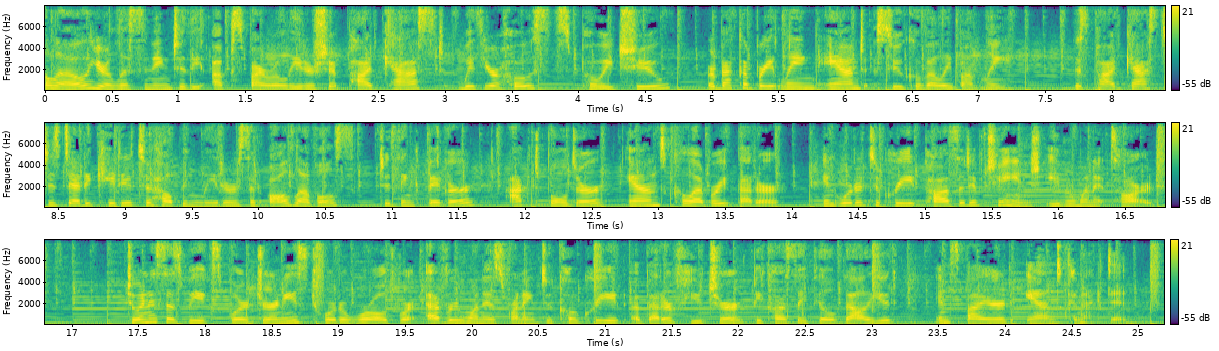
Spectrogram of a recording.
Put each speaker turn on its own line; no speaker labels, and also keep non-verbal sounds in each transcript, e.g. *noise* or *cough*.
Hello, you're listening to the Upspiral Leadership Podcast with your hosts, Poe Chu, Rebecca Breitling, and Sue Covelli Buntley. This podcast is dedicated to helping leaders at all levels to think bigger, act bolder, and collaborate better in order to create positive change even when it's hard. Join us as we explore journeys toward a world where everyone is running to co create a better future because they feel valued, inspired, and connected.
